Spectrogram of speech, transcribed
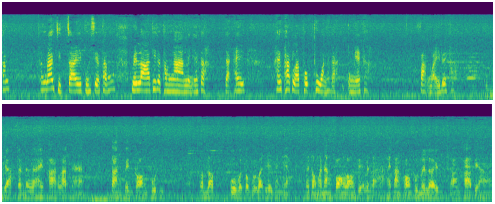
ทั้งทั้งด้านจิตใจสูญเสียทั้งเวลาที่จะทำงานอะไรเงี้ยค่ะ อยากให้ให้ภาครัฐทบทวนนะคะตรงนี้ค่ะ ฝากไว้ด้วยค่ะ ผมอยากเสนอให้ภาครัฐนะฮะตั้งเป็นกองทุนสำหรับ ผู้ประสบอุบัติเหตุอย่างเนี้ย ไม่ต้องมานั่งฟ้องร้องเสียเวลา ให้ตั้งกองทุนไว้เลยตามค่าเสียหาย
